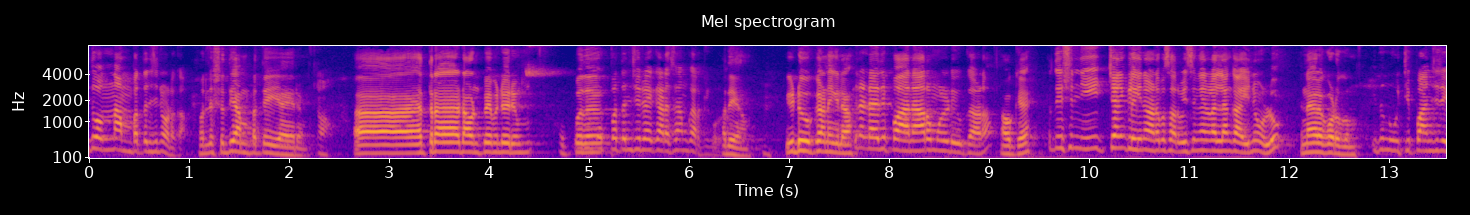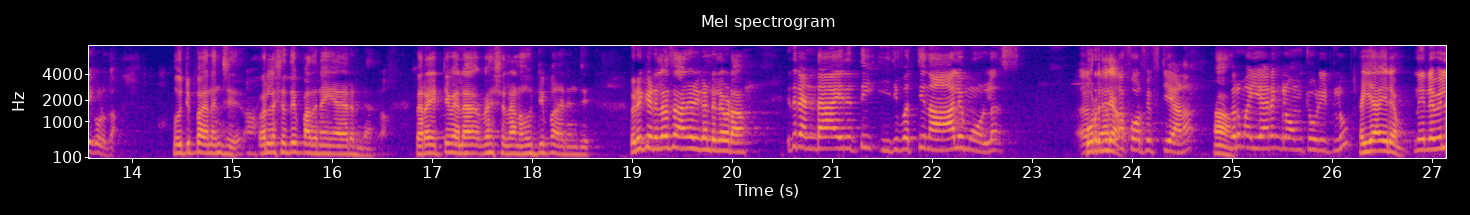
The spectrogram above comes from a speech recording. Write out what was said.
ഇത് ഒന്ന് അമ്പത്തഞ്ചിന് കൊടുക്കാം. ഒരു ലക്ഷത്തി അമ്പത്തി അയ്യായിരം എത്ര ഡൗൺ പേയ്മെന്റ് വരും? മുപ്പത്? മുപ്പത്തഞ്ച് രൂപയ്ക്ക് അടച്ചാൽ നമുക്ക് ഇറക്കി അതെയോ? ഈ ഡ്യൂക്ക് ആണെങ്കിലോ? രണ്ടായിരത്തി പതിനാറ് മോഡൽ ഡ്യൂക്കാണ് ഓക്കെ അത്യാവശ്യം നീറ്റ് ആൻഡ് ക്ലീൻ ആണ്. സർവീസിങ് കാര്യങ്ങളെല്ലാം കഴിഞ്ഞുള്ളൂ എന്നാ കൊടുക്കും? ഇത് നൂറ്റി പതിനഞ്ച് രൂപ കൊടുക്കാം. നൂറ്റി പതിനഞ്ച് ഒരു ലക്ഷത്തി പതിനയ്യായിരം രൂപ. വെറൈറ്റി വില വിഷലാണ് നൂറ്റി പതിനഞ്ച് ഒരു കിടില സാധനം എടുക്കണ്ടല്ലോ ഇവിടെ? ഇത് രണ്ടായിരത്തി ഇരുപത്തിനാല് മുകളിൽ ഫോർ ഫിഫ്റ്റി ആണ്. വെറും അയ്യായിരം കിലോമീറ്റർ ഓടിയിട്ടുള്ളൂ. അയ്യായിരം. നിലവിൽ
